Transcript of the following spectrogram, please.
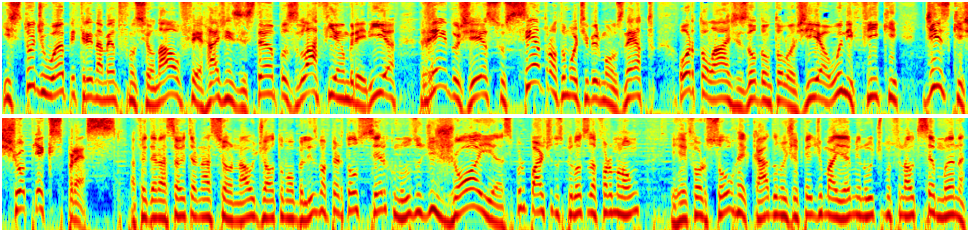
Estúdio Up, treinamento funcional, Ferragens Estampos, La Fiambreria, Rei do Gesso, Centro Automotivo Irmãos Neto, Hortolagens, Odontologia, Unifique, Disque Shop Express. A Federação Internacional de Automobilismo apertou o cerco no uso de joias por parte dos pilotos da Fórmula 1 e reforçou o recado no GP de Miami no último final de semana.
